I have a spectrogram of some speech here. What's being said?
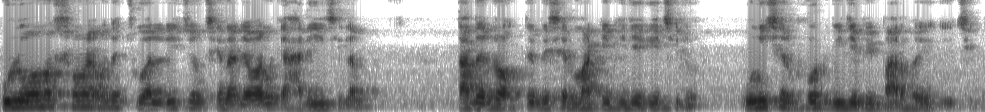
পুলওয়ামার সময় আমাদের চুয়াল্লিশ জন সেনা জওয়ানকে হারিয়েছিলাম। তাদের রক্তে দেশের মাটি ভিজে গিয়েছিল, উনিশের ভোট বিজেপি পার হয়ে গিয়েছিল।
